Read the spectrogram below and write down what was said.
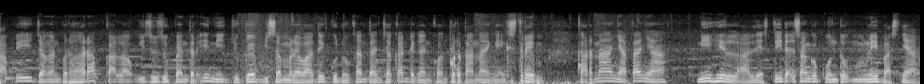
Tetapi jangan berharap kalau Isuzu Panther ini juga bisa melewati gunungan tanjakan dengan kontur tanah yang ekstrim, karena nyatanya nihil alias tidak sanggup untuk melibasnya.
